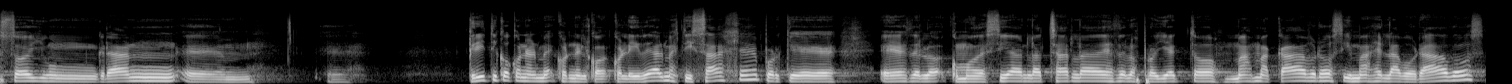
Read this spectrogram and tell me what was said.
soy un gran em, eh, crítico con, el, con, el, con, la idea del mestizaje porque es como decía en la charla, es de los proyectos más macabros y más elaborados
